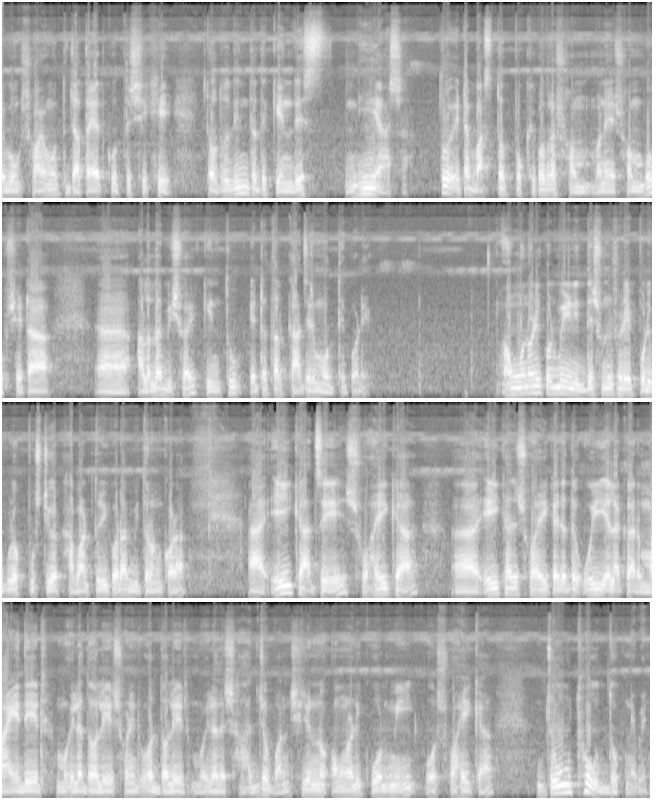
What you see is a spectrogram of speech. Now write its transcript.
এবং সময়মতো যাতায়াত করতে শেখে, ততদিন তাদের কেন্দ্রে নিয়ে আসা। তো এটা বাস্তব পক্ষে কতটা মানে সম্ভব সেটা আলাদা বিষয়, কিন্তু এটা তার কাজের মধ্যে পড়ে। অঙ্গনওয়াড়ি কর্মীর নির্দেশ অনুসারে পরিপূরক পুষ্টিকর খাবার তৈরি করা, বিতরণ করা। এই কাজে সহায়িকা এই কাজে সহায়িকা যাতে ওই এলাকার মায়েদের, মহিলা দলের, স্বনির্ভর দলের মহিলাদের সাহায্য পান, সেজন্য অঙ্গনওয়াড়ি কর্মী ও সহায়িকা যৌথ উদ্যোগ নেবেন।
